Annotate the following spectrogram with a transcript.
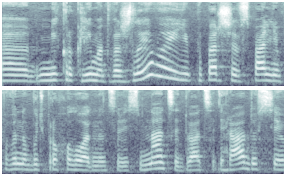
Е, Мікроклімат важливий. По-перше, в спальні повинно бути прохолодно, це 18-20 градусів.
